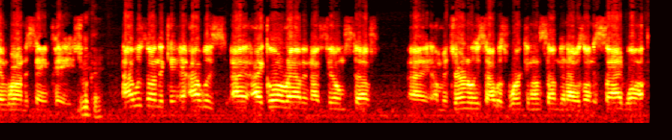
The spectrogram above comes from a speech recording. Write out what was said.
and we're on the same page. Okay. I was on the. I was. I, I go around and I film stuff. I, I'm a journalist. I was working on something. I was on the sidewalk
